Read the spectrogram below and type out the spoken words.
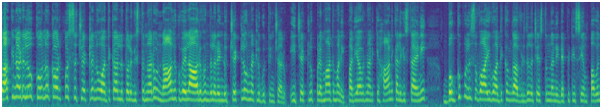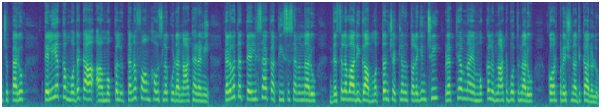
కాకినాడలో కోనోకార్పస్ చెట్లను అధికారులు తొలగిస్తున్నారు. నాలుగు వేల ఆరు వందల రెండు చెట్లు ఉన్నట్లు గుర్తించారు. ఈ చెట్లు ప్రమాదమని పర్యావరణానికి హాని కలిగిస్తాయని బొగ్గు పులుసు వాయువు అధికంగా విడుదల చేస్తుందని డిప్యూటీ సీఎం పవన్ చెప్పారు. తెలియక మొదట ఆ మొక్కలు తన ఫామ్ హౌస్లో కూడా నాటారని తర్వాత తెలిసాక తీసేశానన్నారు. దశల వారీగా మొత్తం చెట్లను తొలగించి ప్రత్యామ్నాయ మొక్కలు నాటబోతున్నారు కార్పొరేషన్ అధికారులు.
